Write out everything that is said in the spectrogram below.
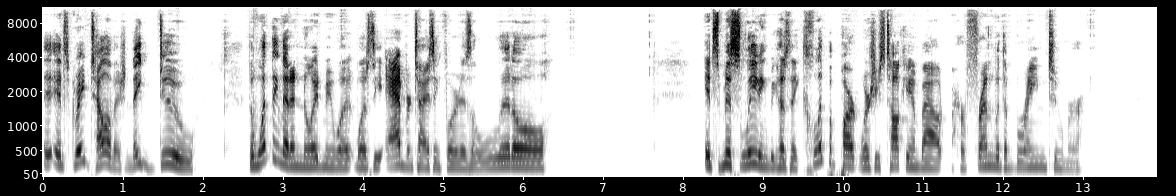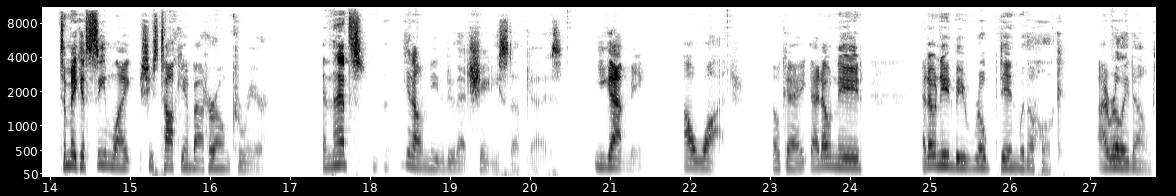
It's great television. They do. The one thing that annoyed me was was the advertising for it is a little it's misleading because they clip a part where she's talking about her friend with a brain tumor to make it seem like she's talking about her own career. And that's you don't need to do that shady stuff, guys. You got me. I'll watch. Okay? I don't need I don't need to be roped in with a hook. I really don't.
